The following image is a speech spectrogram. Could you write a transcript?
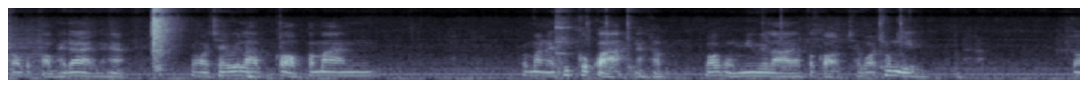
ก็ประกอบให้ได้นะฮะก็ใช้เวลาประกอบประมาณ ประมาณอาทิตย์กว่าๆนะครับ เพราะผมมีเวลาประกอบเฉพาะช่วงเย็นก็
